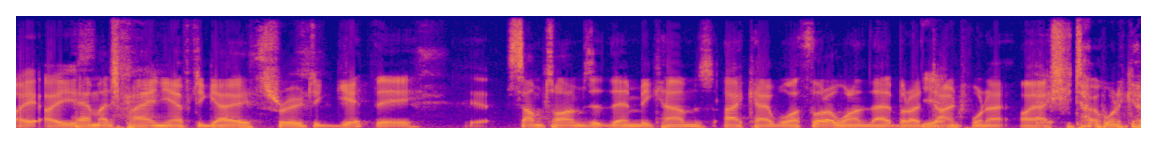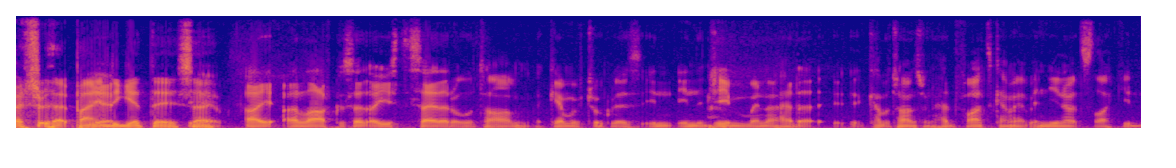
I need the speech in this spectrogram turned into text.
I, I how much pain you have to go through to get there, Yeah. sometimes it then becomes okay. Well, I thought I wanted that, but I Yeah. don't want to. I actually don't want to go through that pain Yeah. to get there. So Yeah, I, I laugh because I, I used to say that all the time. Again, we've talked about this in, in the gym when I had a, a couple of times when I had fights come up, and you know, it's like you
